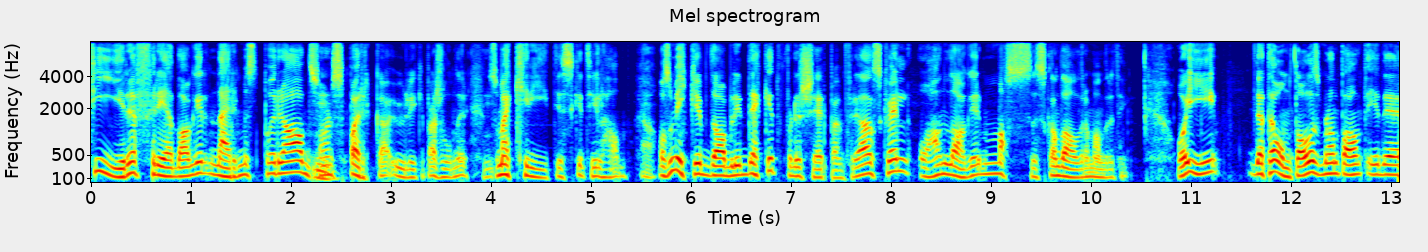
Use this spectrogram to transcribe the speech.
Fire fredager nærmest på rad så har han sparka ulike personer som er kritiske til han, og som ikke da blir dekket, for det skjer på en fredagskveld, og han lager masse skandaler om andre ting. Og i dette omtales blant annet i det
